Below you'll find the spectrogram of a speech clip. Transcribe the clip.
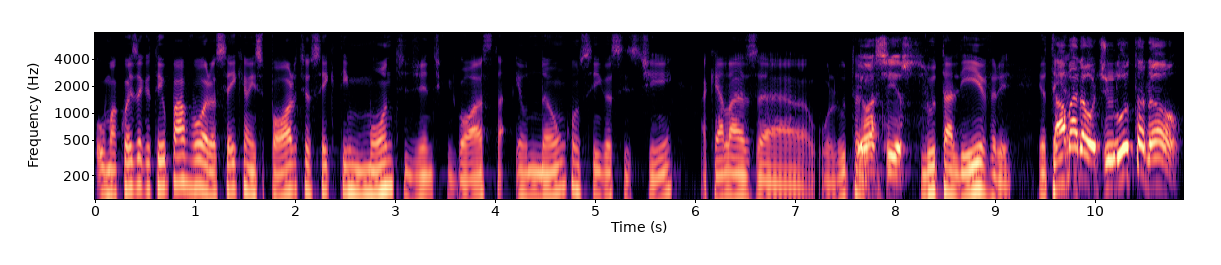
Uma coisa que eu tenho pavor, eu sei que é um esporte, eu sei que tem um monte de gente que gosta, eu não consigo assistir aquelas uh, o luta eu assisto. luta livre. Eu tenho... Não, mas não, de luta não.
